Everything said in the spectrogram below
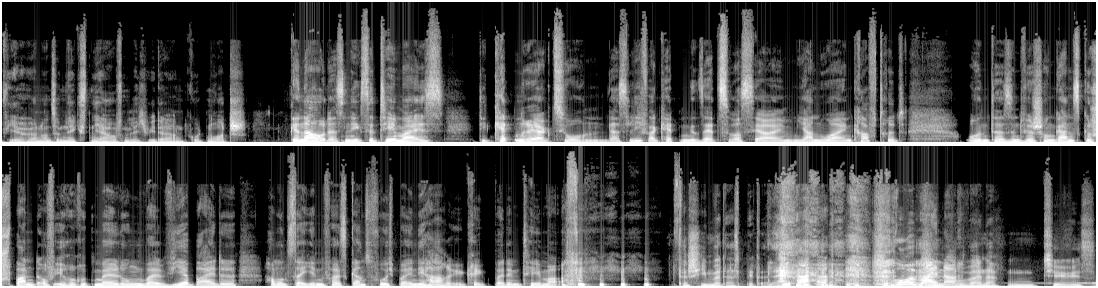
wir hören uns im nächsten Jahr hoffentlich wieder und guten Rutsch. Genau, das nächste Thema ist die Kettenreaktion, das Lieferkettengesetz, was ja im Januar in Kraft tritt. Und da sind wir schon ganz gespannt auf Ihre Rückmeldungen, weil wir beide haben uns da jedenfalls ganz furchtbar in die Haare gekriegt bei dem Thema. Verschieben wir das bitte. Ja. Frohe Weihnachten. Frohe Weihnachten. Tschüss.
